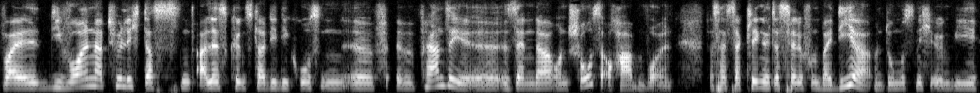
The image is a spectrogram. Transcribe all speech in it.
Weil die wollen natürlich, das sind alles Künstler, die die großen äh, äh, Fernsehsender und Shows auch haben wollen. Das heißt, da klingelt das Telefon bei dir und du musst nicht irgendwie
